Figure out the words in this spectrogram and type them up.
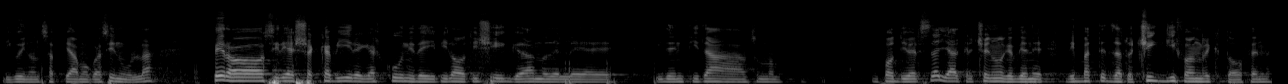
di cui non sappiamo quasi nulla però si riesce a capire che alcuni dei piloti CIG hanno delle identità insomma, un po' diverse dagli altri, c'è uno che viene ribattezzato Ciggy von Richthofen.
